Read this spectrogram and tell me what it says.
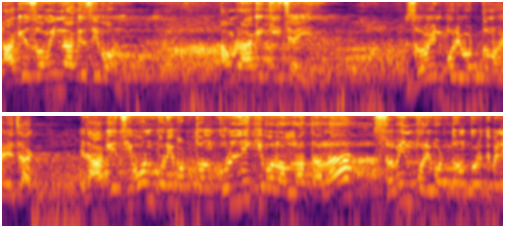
আগে জমিন না আগে জীবন। আমরা আগে কি চাই? জমিন পরিবর্তন হয়ে যাক। এর আগে জীবন পরিবর্তন করলেই কেবল আল্লাহ তালা জমিন পরিবর্তন করে দেবেন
